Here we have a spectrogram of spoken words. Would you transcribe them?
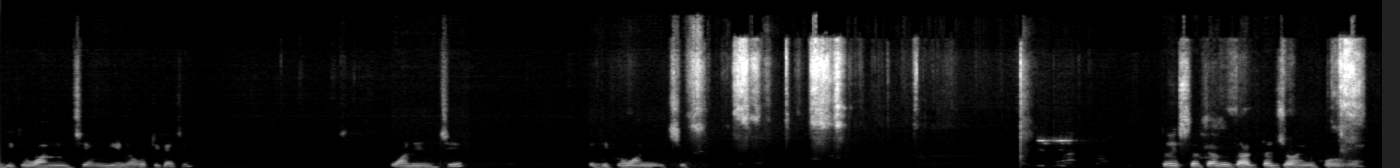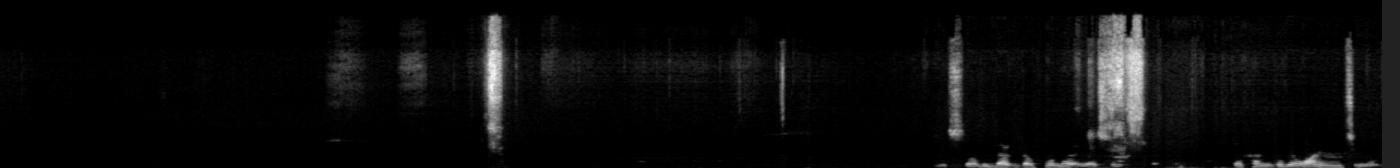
এদিকে ওয়ান ইঞ্চি আমি নিয়ে নেব, ঠিক আছে? ওয়ান ইঞ্চি, এদিকে ওয়ান ইঞ্চি। তো এর সাথে আমি দাগটা জয়েন করব। সরি দাগটা ভুল হয়ে গেছে। এখান থেকে ওয়ান ইঞ্চি নেব।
